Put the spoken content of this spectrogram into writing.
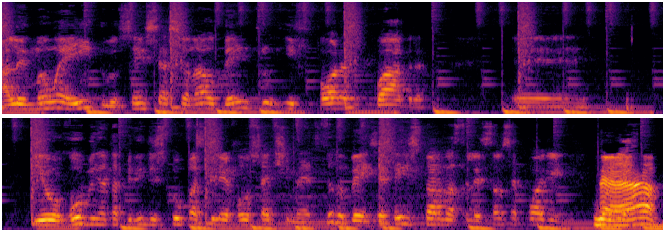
alemão é ídolo, sensacional dentro e fora do quadra. É... E o Rubner está pedindo desculpas que ele errou 7 metros. Tudo bem, você tem história na seleção, você pode. Não,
